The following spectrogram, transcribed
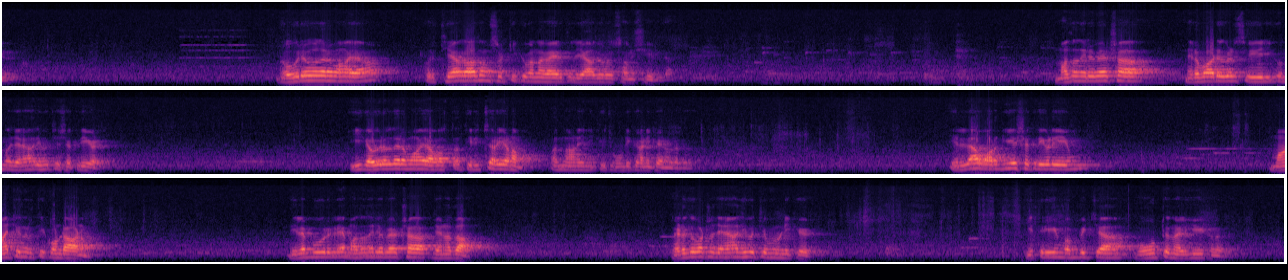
ഗൗരവതരമായ പ്രത്യാഘാതം സൃഷ്ടിക്കുമെന്ന കാര്യത്തിൽ യാതൊരു സംശയമില്ല മതനിരപേക്ഷ നിലപാടുകൾ സ്വീകരിക്കുന്ന ജനാധിപത്യ ശക്തികൾ. ഈ ഗൗരവതരമായ അവസ്ഥ തിരിച്ചറിയണം എന്നാണ് എനിക്ക് ചൂണ്ടിക്കാണിക്കാനുള്ളത്. എല്ലാ വർഗീയ ശക്തികളെയും മാറ്റി നിർത്തിക്കൊണ്ടാണ് നിലമ്പൂരിലെ മതനിരപേക്ഷ ജനത ഇടതുപക്ഷ ജനാധിപത്യ മുന്നണിക്ക് ഇത്രയും വമ്പിച്ച വോട്ട് നൽകിയിട്ടുള്ളത്.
